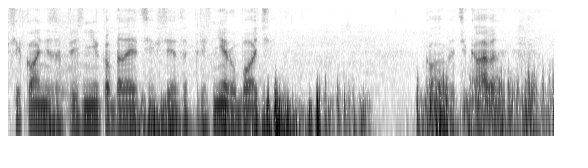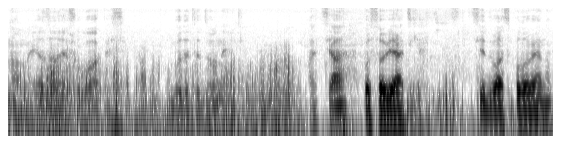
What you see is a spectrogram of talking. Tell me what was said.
Всі коні запрізні, кобилиці, всі запрізні, робочі. Кого би цікавили, номер я залишу в описі, будете дзвонити. А ця по совєтських, ці два з половиною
